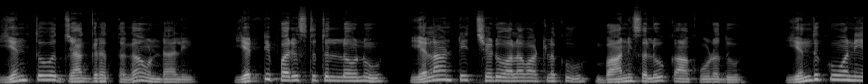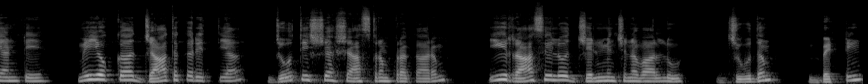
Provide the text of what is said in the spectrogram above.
ఎంతో జాగ్రత్తగా ఉండాలి. ఎట్టి పరిస్థితుల్లోనూ ఎలాంటి చెడు అలవాట్లకు బానిసలు కాకూడదు. ఎందుకు అని అంటే మీ యొక్క జాతకరీత్యా జ్యోతిష్య శాస్త్రం ప్రకారం ఈ రాశిలో జన్మించిన వాళ్ళు జూదం బెట్టింగ్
